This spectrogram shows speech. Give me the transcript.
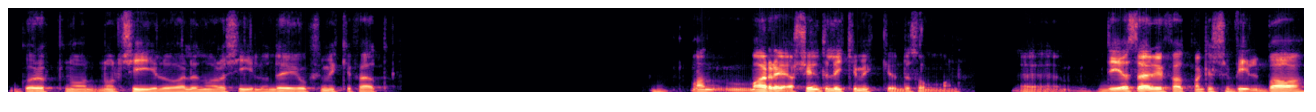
går upp något, något kilo eller några kilon. Det är ju också mycket för att man, man rör sig inte lika mycket under sommaren. Eh, dels är det för att man kanske vill bara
